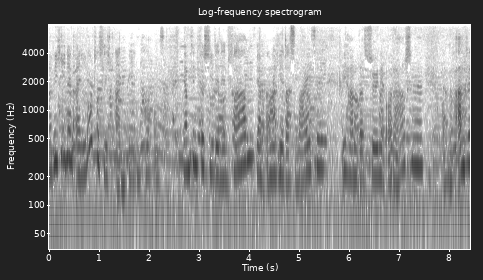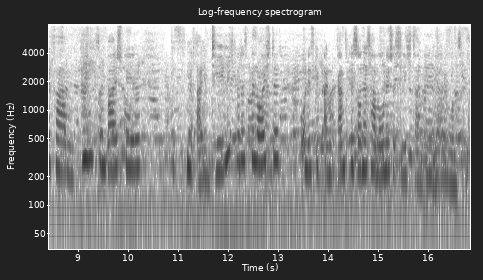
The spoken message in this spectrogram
Darf ich Ihnen ein Lotuslicht anbieten für uns? Wir haben es in verschiedenen Farben. Wir haben einmal hier das Weiße, wir haben das schöne Orangene, auch noch andere Farben, Pink zum Beispiel. Mit einem Teelicht wird es beleuchtet und es gibt ein ganz besonders harmonisches Licht dann in Ihrem Wohnzimmer.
